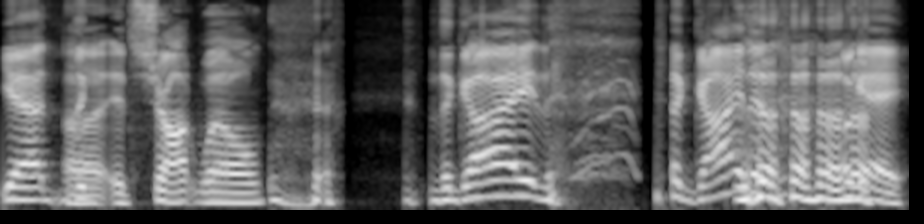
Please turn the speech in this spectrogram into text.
Yeah, the, uh, it's shot well. the guy, the guy that okay,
